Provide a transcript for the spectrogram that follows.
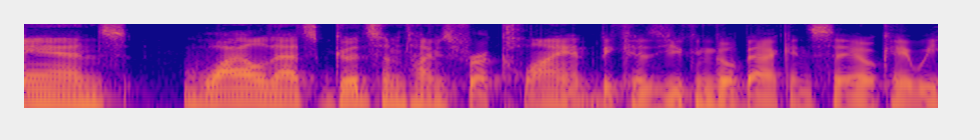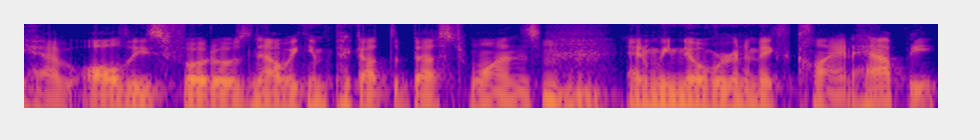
And while that's good sometimes for a client because you can go back and say, okay, we have all these photos, now we can pick out the best ones and we know we're going to make the client happy.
